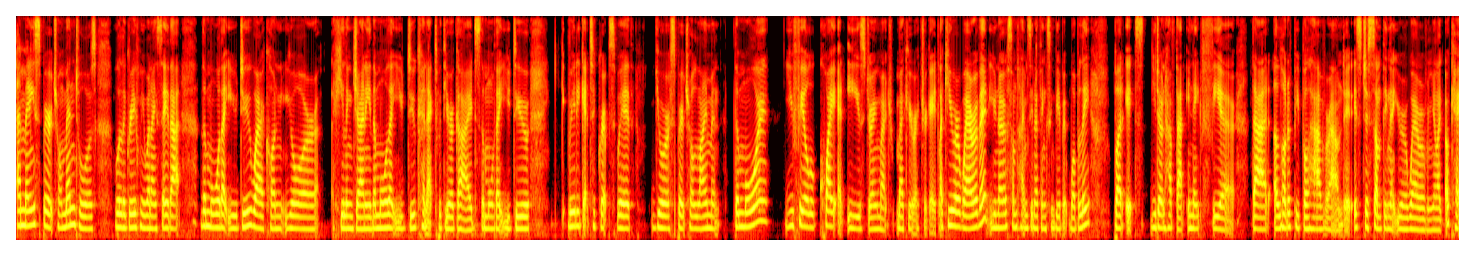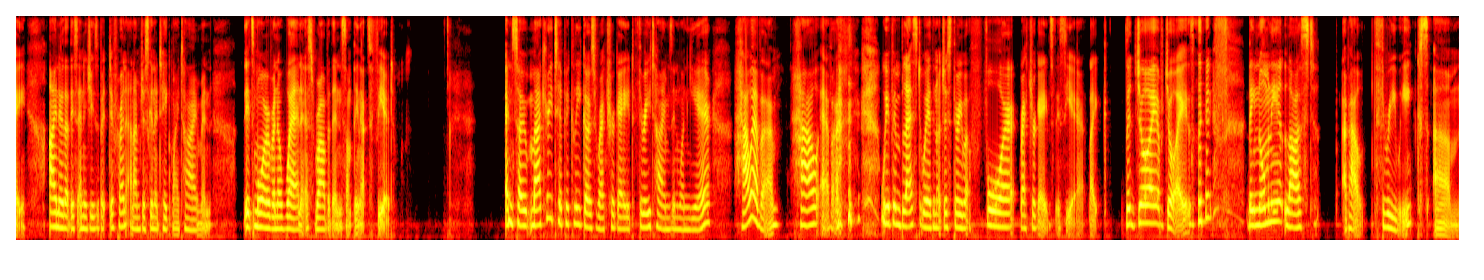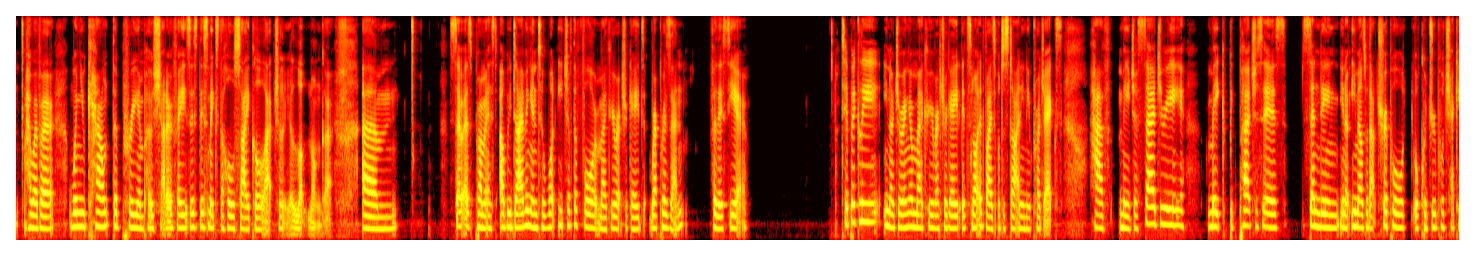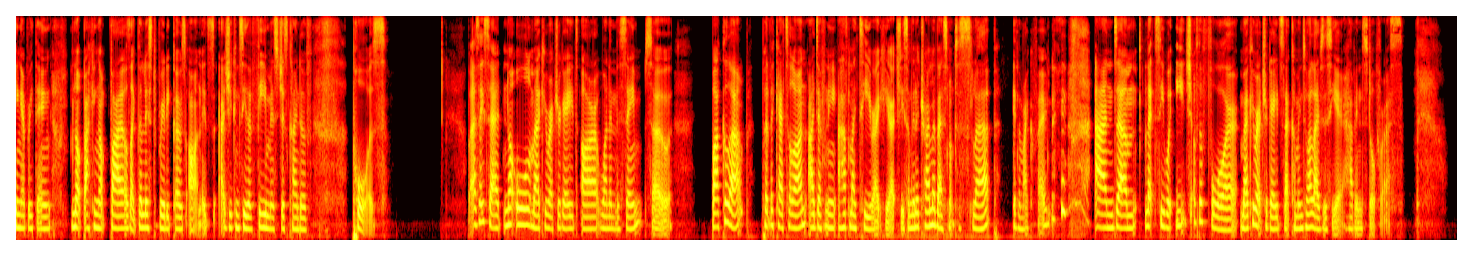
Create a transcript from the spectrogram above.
And many spiritual mentors will agree with me when I say that the more that you do work on your healing journey, the more that you do connect with your guides, the more that you do really get to grips with your spiritual alignment, the more you feel quite at ease during Mercury retrograde. Like you're aware of it. You know, sometimes, you know, things can be a bit wobbly, but it's, you don't have that innate fear that a lot of people have around it. It's just something that you're aware of and you're like, okay, I know that this energy is a bit different and I'm just going to take my time and it's more of an awareness rather than something that's feared. And so Mercury typically goes retrograde three times in one year. However, however, we've been blessed with not just three, but four retrogrades this year. Like the joy of joys. they normally last about three weeks. Um, however, when you count the pre and post shadow phases, this makes the whole cycle actually a lot longer. Um, so, as promised, I'll be diving into what each of the four Mercury retrogrades represent for this year. Typically, you know, during a Mercury retrograde, it's not advisable to start any new projects, have major surgery, make big purchases, sending, you know, emails without triple or quadruple checking everything, not backing up files. Like the list really goes on. It's, as you can see, the theme is just kind of pause. But as I said, not all Mercury retrogrades are one and the same. So buckle up, put the kettle on. I definitely I have my tea right here actually, so I'm going to try my best not to slurp in the microphone. and um, let's see what each of the four Mercury retrogrades that come into our lives this year have in store for us.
